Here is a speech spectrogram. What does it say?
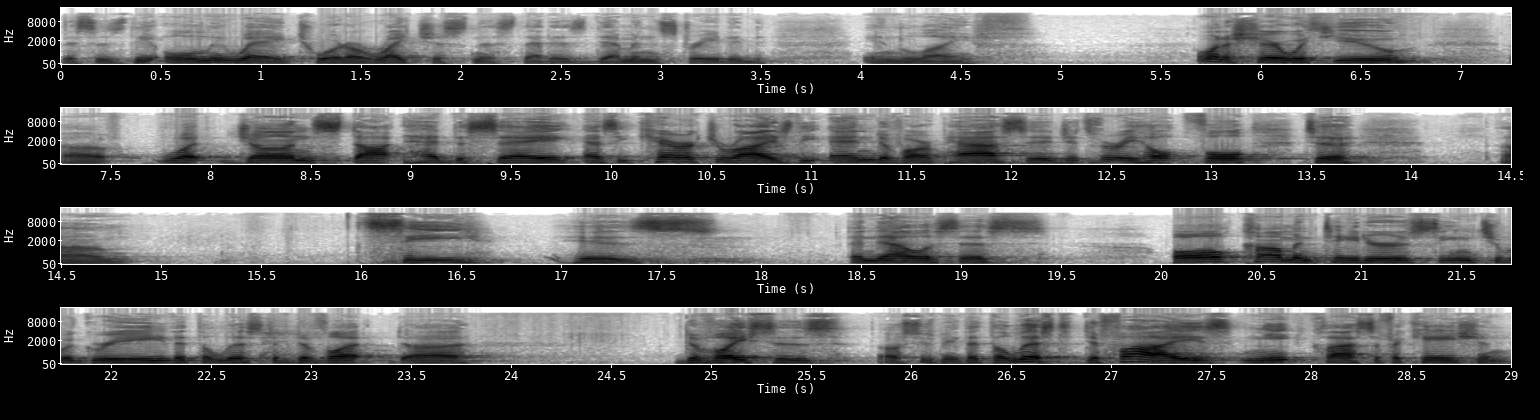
This is the only way toward a righteousness that is demonstrated in life. I want to share with you uh, what John Stott had to say as he characterized the end of our passage. It's very helpful to um, see his analysis, all commentators seem to agree that the list of devi- uh, devices, oh, excuse me, that the list defies neat classification.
